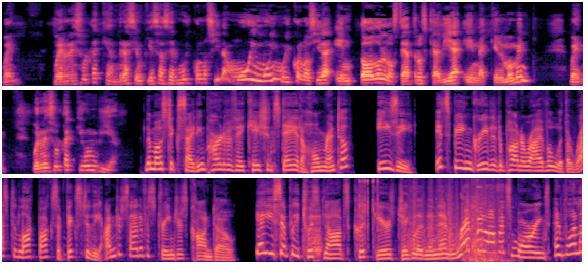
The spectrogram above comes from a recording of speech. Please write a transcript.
Bueno, pues resulta que Andrea se empieza a ser muy conocida, muy, muy, muy conocida en todos los teatros que había en aquel momento. Bueno, pues resulta que un día. The most exciting part of a vacation stay at a home rental? Easy. It's being greeted upon arrival with a rusted lockbox affixed to the underside of a stranger's condo. Yeah, you simply twist knobs, click gears, jiggle it, and then rip it off its moorings, and voila!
